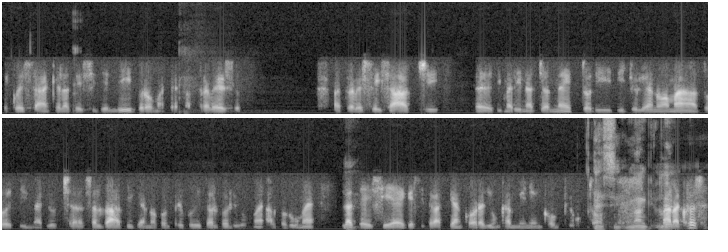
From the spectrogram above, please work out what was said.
e questa è anche la tesi del libro, ma che attraverso, attraverso i saggi eh, di Marina Giannetto, di, di, Giuliano Amato e di Mariuccia Salvati che hanno contribuito al volume, al volume, la tesi è che si tratti ancora di un cammino incompiuto. Eh sì, man- Ma la cosa...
